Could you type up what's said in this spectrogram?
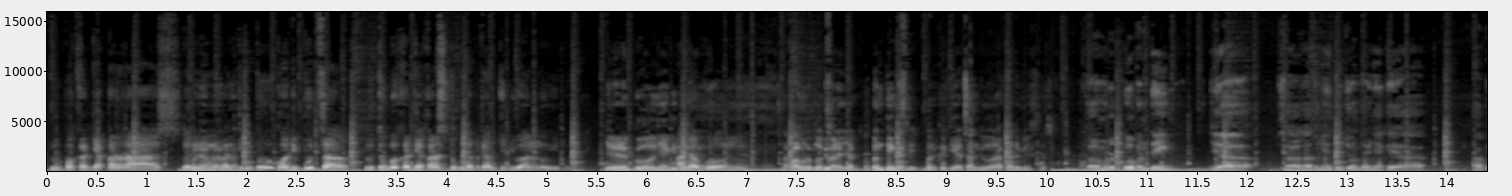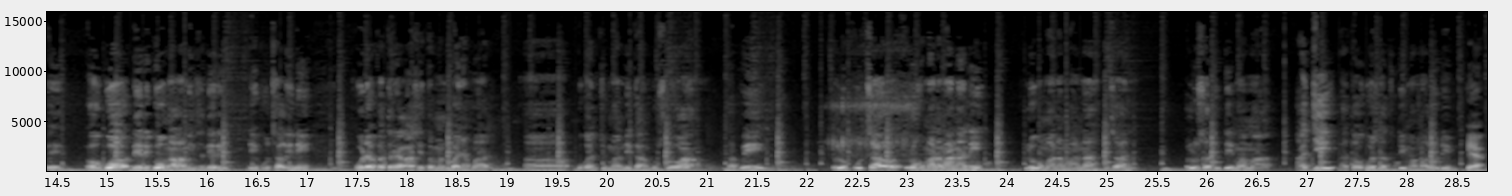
lu pekerja keras dan yang Benar-benar. penting tuh kalau di futsal lu tuh bekerja keras untuk mendapatkan tujuan lu gitu Jadi ada goalnya gitu. ada ya. goalnya Nah kalau menurut lu gimana Jack? Penting gak sih berkegiatan di luar akademis itu? kalau menurut gue penting ya salah satunya tuh contohnya kayak apa ya oh gue diri gue ngalamin sendiri di futsal ini gue dapat relasi teman banyak banget Eh, bukan cuma di kampus doang tapi lu futsal lu ke mana-mana nih lu ke mana-mana misalkan lu satu tim sama Aji atau gue satu tim sama Ludim Ya.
